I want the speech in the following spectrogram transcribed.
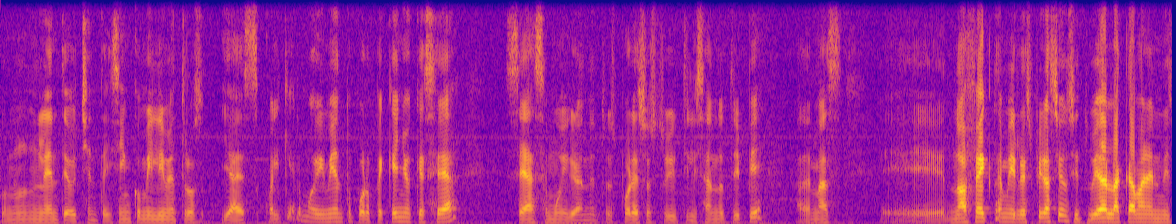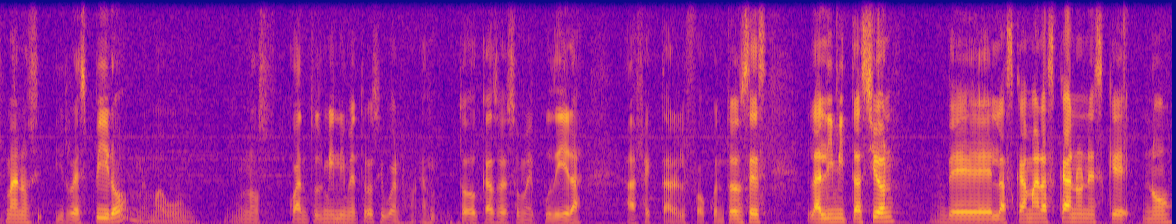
con un lente de 85 milímetros, ya es cualquier movimiento, por pequeño que sea, se hace muy grande. Entonces por eso estoy utilizando tripié. Además, eh, no afecta mi respiración. Si tuviera la cámara en mis manos y respiro, me muevo unos cuantos milímetros y bueno, en todo caso eso me pudiera afectar el foco. Entonces, la limitación de las cámaras Canon es que no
